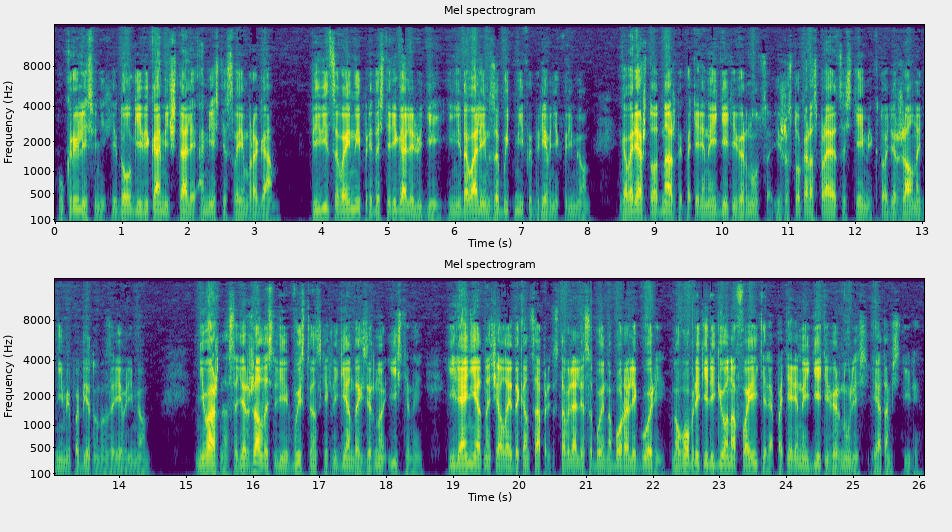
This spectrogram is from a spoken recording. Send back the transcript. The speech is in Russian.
укрылись в них и долгие века мечтали о мести своим врагам. Певицы войны предостерегали людей и не давали им забыть мифы древних времен, говоря, что однажды потерянные дети вернутся и жестоко расправятся с теми, кто одержал над ними победу на заре времен. Неважно, содержалось ли в иственских легендах зерно истины, или они от начала и до конца представляли собой набор аллегорий, но в облике легионов воителя потерянные дети вернулись и отомстили.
